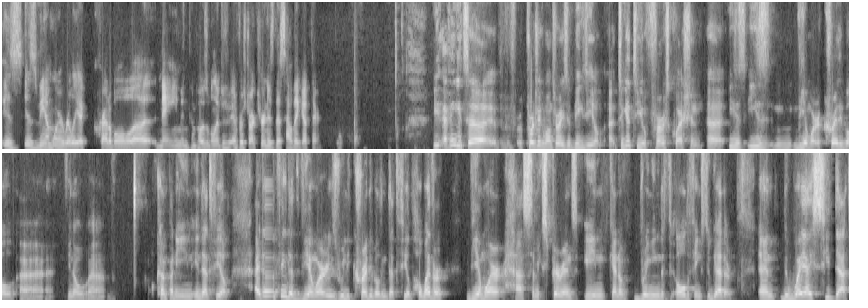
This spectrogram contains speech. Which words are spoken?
Is is VMware really a credible uh, name in composable infrastructure, and is this how they get there? I think it's a Project Monterey is a big deal. Uh, to get to your first question, uh, is is VMware a credible, uh, you know, company in, in that field. I don't think that VMware is really credible in that field. However, VMware has some experience in kind of bringing the, all the things together. And the way I see that,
